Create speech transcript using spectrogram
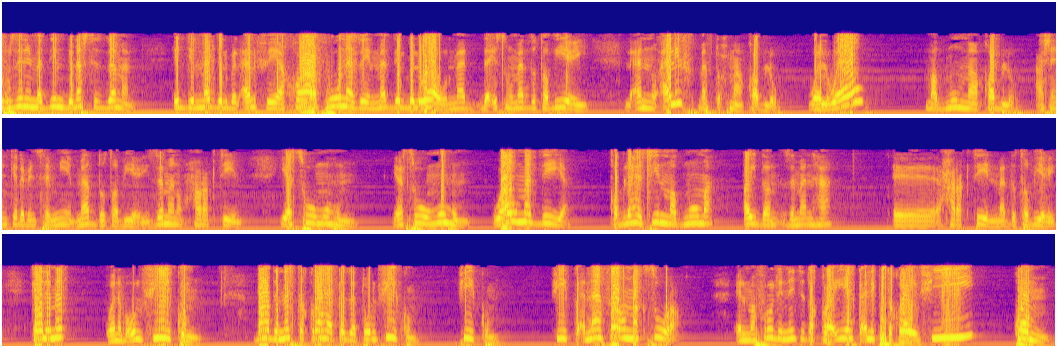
اوزن المدين بنفس الزمن ادي المد اللي بالالف يخافون زي المد اللي بالواو. المد ده اسمه مد طبيعي لأنه الف مفتوح ما قبله والواو مضموم ما قبله. عشان كده بنسميه مد طبيعي. زمنه حركتين. يسومهم يسومهم واو مدية. قبلها سين مضمومة أيضا زمنها حركتين مد طبيعي. كلمة وأنا بقول فيكم. بعض الناس تقرأها كذا تقول فيكم فيكم. في كأنها فاء مكسورة. المفروض إن أنت تقرأيها كأنك بتقرأي فيكم.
